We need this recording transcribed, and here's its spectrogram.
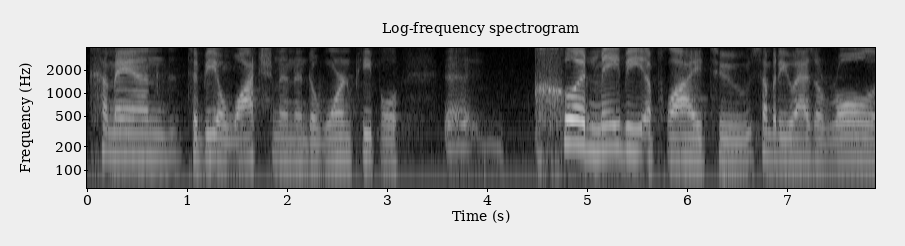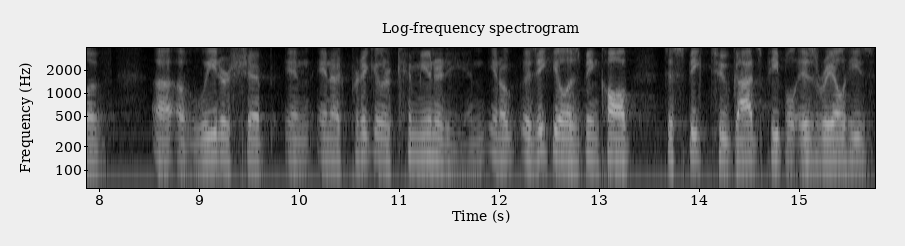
command to be a watchman and to warn people, uh, could maybe apply to somebody who has a role of, uh, of leadership in, in a particular community. And, you know, Ezekiel is being called to speak to God's people, Israel. He's,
